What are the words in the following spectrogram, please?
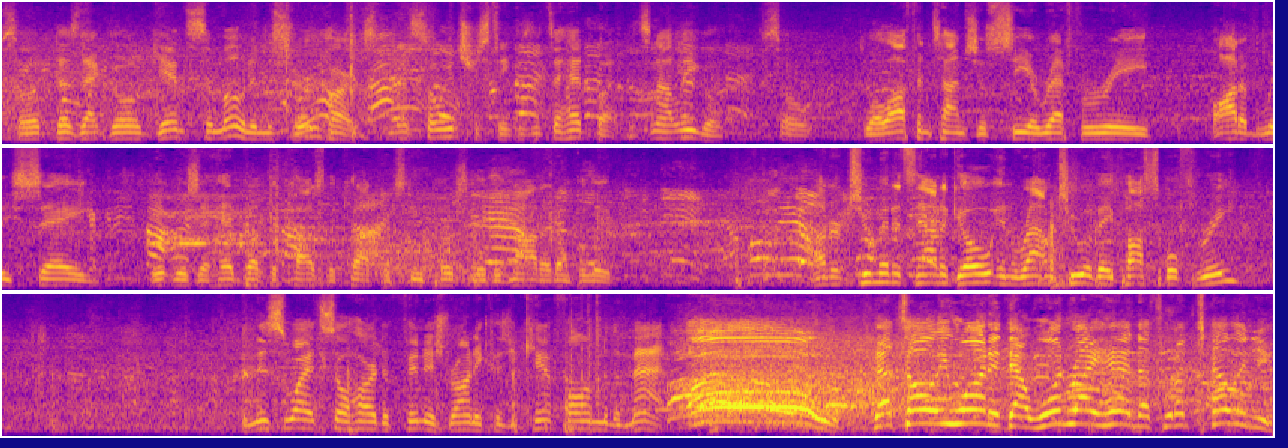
So does that go against Simone in the scorecards? And that's so interesting because it's a headbutt. It's not legal. So Well, oftentimes you'll see a referee audibly say it was a headbutt that caused the cut, but Steve Percival did not, I don't believe. Under two minutes now to go in round two of a possible three. And this is why it's so hard to finish Ronnie because you can't fall him to the mat. Oh! That's all he wanted, that one right hand. That's what I'm telling you.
